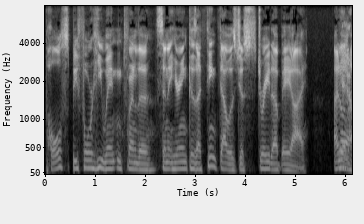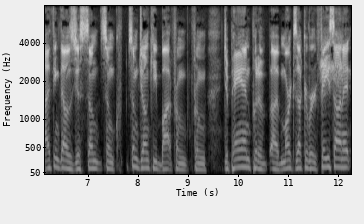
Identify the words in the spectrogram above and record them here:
pulse before he went in front of the Senate hearing? Because I think that was just straight up AI. I don't. Yeah. I think that was just some some some junk he bought from from Japan. Put a, a Mark Zuckerberg face on it.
